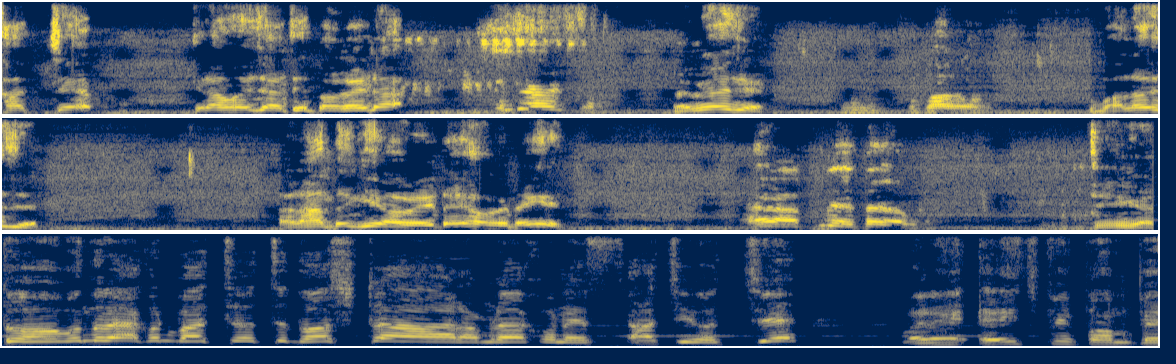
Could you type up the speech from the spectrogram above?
খাচ্ছে। কিরম হয়েছে আজকে তরকারিটা? হেভি হয়েছে? ভালো হয়েছে? রাতে কি হবে? এটাই হবে নাকি? হ্যাঁ আপনি এটাই হবে। ঠিক আছে। তো বন্ধুরা, এখন বাচ্চা হচ্ছে দশটা, আর আমরা এখন আছি হচ্ছে মানে এইচপি পাম্পে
